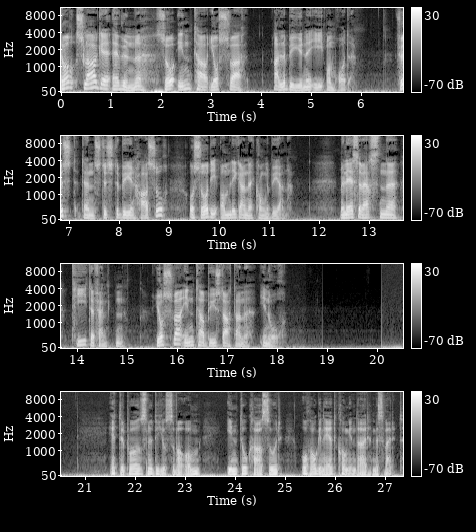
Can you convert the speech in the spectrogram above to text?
Når slaget er vunnet, så inntar Josva alle byene i området. Først den største byen Hasor, og så de omliggende kongebyene. Vi leser versene 10–15. Josva inntar bystatene i nord. Etterpå snudde Josva om, inntok Hasor og hogg ned kongen der med sverd.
